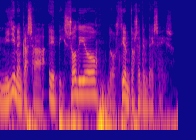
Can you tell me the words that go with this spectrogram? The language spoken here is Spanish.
Mi Gym en Casa, episodio 276.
